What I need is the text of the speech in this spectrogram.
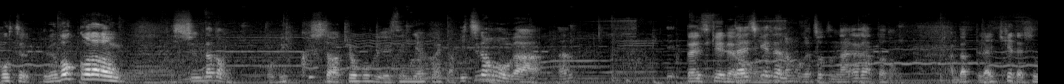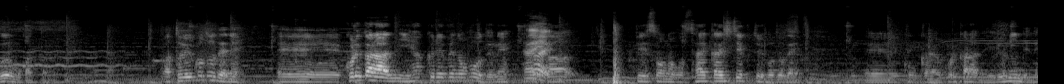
ボスフルボッコだどん一瞬だと思う。びっくりしたわ強国で1200入った。1の方があ第一形態の第一形態の方がちょっと長かったと思う。あだって第一形態すごい重かったのまあ、ということでね、えー、これから200レベの方でね、はい。ペースの方再開していくということで、えー、今回はこれからね4人でね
